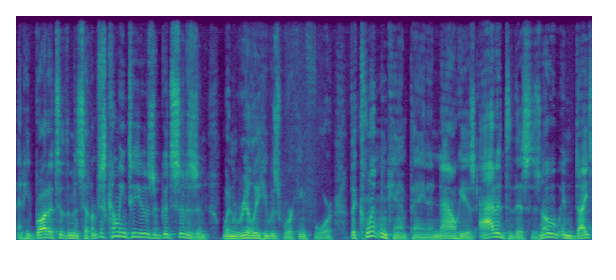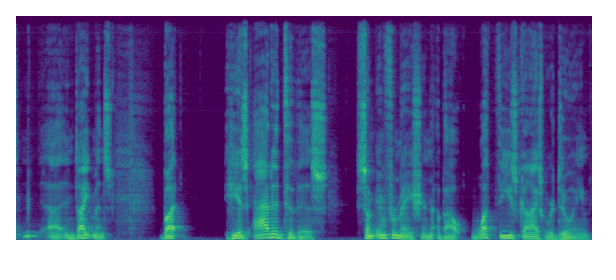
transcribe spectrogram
And he brought it to them and said, I'm just coming to you as a good citizen, when really he was working for the Clinton campaign. And now he has added to this, there's no indict, uh, indictments, but he has added to this some information about what these guys were doing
